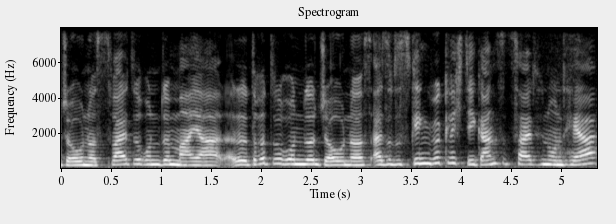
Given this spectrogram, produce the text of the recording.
Jonas, zweite Runde Maya, äh, dritte Runde Jonas. Also das ging wirklich die ganze Zeit hin und her.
